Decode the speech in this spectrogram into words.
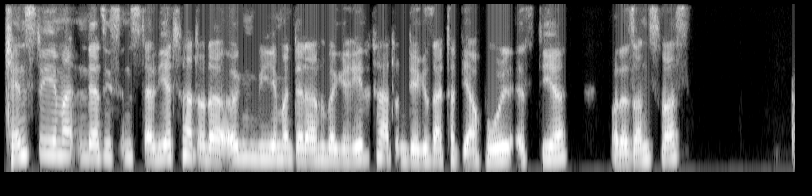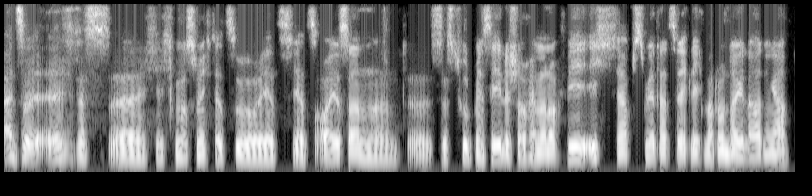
Kennst du jemanden, der sich's installiert hat oder irgendwie jemand, der darüber geredet hat und dir gesagt hat, ja, hol es dir oder sonst was? Also ich, das, äh, ich, ich muss mich dazu jetzt, jetzt äußern und äh, es, es tut mir seelisch auch immer noch weh. Ich habe es mir tatsächlich mal runtergeladen gehabt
